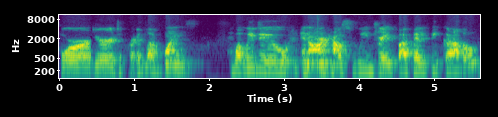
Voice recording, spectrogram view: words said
for your departed loved ones. What we do in our house, we drape papel picado,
